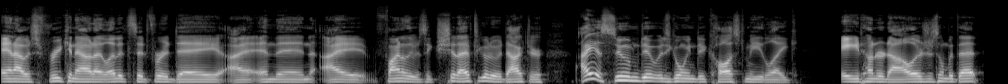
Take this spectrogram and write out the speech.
and I was freaking out. I let it sit for a day. I and then I finally was like shit, I have to go to a doctor. I assumed it was going to cost me like $800 or something like that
